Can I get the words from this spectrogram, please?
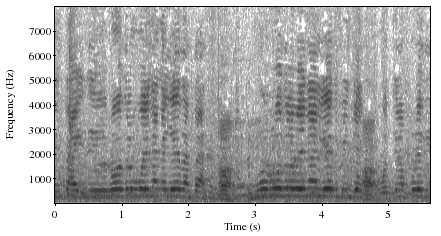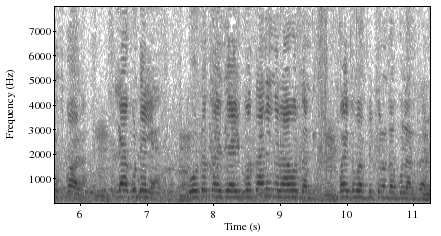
ఇంత ఐదు రోజులు పోయినాక లేదంట. మూడు రోజులు పోయినా లేదు పింఛన్. వచ్చినప్పుడే తీసుకోవాలి? లేకుంటే లే. ఓటు ఇది అయిపోతాను ఇంక రావద్దండి. పైకి పంపించిన డబ్బులు అంటారు.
